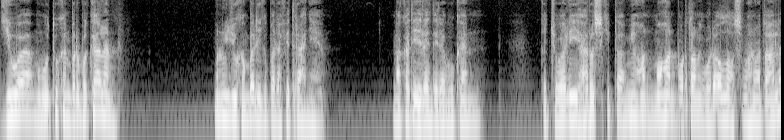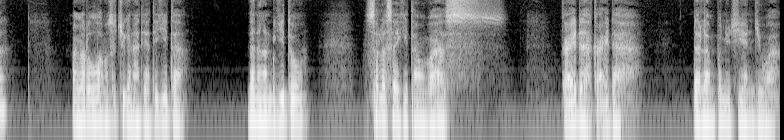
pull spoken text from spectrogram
Jiwa membutuhkan perbekalan menuju kembali kepada fitrahnya. Maka tidak lain tidak bukan kecuali harus kita mohon mohon pertolongan kepada Allah Subhanahu wa taala agar Allah mensucikan hati-hati kita. Dan dengan begitu selesai kita membahas kaedah-kaedah dalam penyucian jiwa.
